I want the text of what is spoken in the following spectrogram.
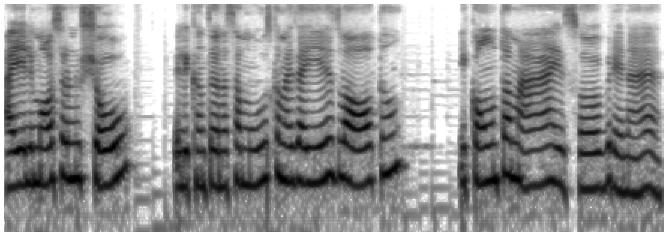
Aí ele mostra no show ele cantando essa música, mas aí eles voltam e conta mais sobre, né,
